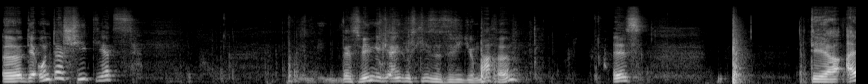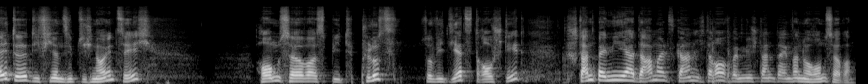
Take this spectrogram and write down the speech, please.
Äh, der Unterschied jetzt, weswegen ich eigentlich dieses Video mache, ist der alte, die 7490 Home Server Speed Plus, so wie es jetzt drauf steht, stand bei mir ja damals gar nicht drauf. Bei mir stand einfach nur Home Server.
